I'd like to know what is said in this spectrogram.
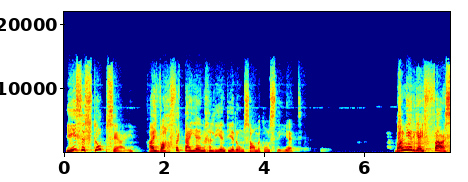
Jesus klop sê hy. Hy wag vir tye en geleenthede om saam met ons te eet. Wanneer jy vas,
